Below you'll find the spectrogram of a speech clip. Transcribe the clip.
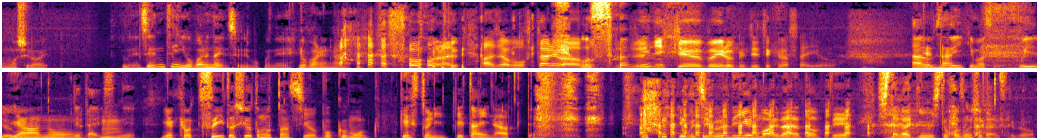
面白い。ね、全然呼ばれないんですよね、僕ね。呼ばれない。そうなんあ、じゃあもうお二人は、もう、12級 Vlog 出てくださいよ。あ、全然行きますよ。Vlog。いや、あの、出たいですね、うん、いや、今日ツイートしようと思ったんですよ。僕もゲストに出たいなって。でも自分で言うのもあれだなと思って、下書きにして保存してたんですけど。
